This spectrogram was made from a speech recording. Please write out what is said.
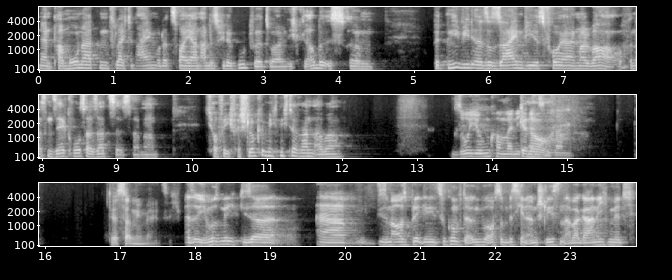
in ein paar Monaten, vielleicht in einem oder zwei Jahren alles wieder gut wird, weil ich glaube, es ähm, wird nie wieder so sein, wie es vorher einmal war, auch wenn das ein sehr großer Satz ist. Aber ich hoffe, ich verschlucke mich nicht daran, aber. So jung kommen wir nicht genau. mehr zusammen. Der Sami meldet sich. Also ich muss mich dieser, äh, diesem Ausblick in die Zukunft da irgendwo auch so ein bisschen anschließen, aber gar nicht mit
